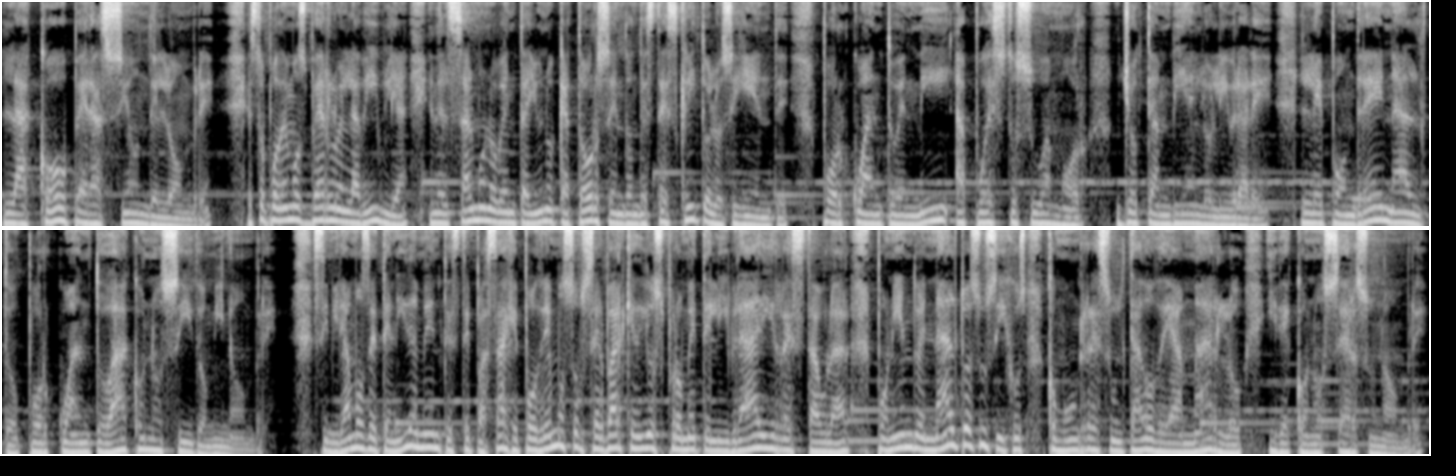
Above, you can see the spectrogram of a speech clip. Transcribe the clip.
la cooperación del hombre. Esto podemos verlo en la Biblia, en el Salmo 91.14, en donde está escrito lo siguiente, Por cuanto en mí ha puesto su amor, yo también lo libraré, le pondré en alto por cuanto ha conocido mi nombre. Si miramos detenidamente este pasaje, podremos observar que Dios promete librar y restaurar, poniendo en alto a sus hijos como un resultado de amarlo y de conocer su nombre.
